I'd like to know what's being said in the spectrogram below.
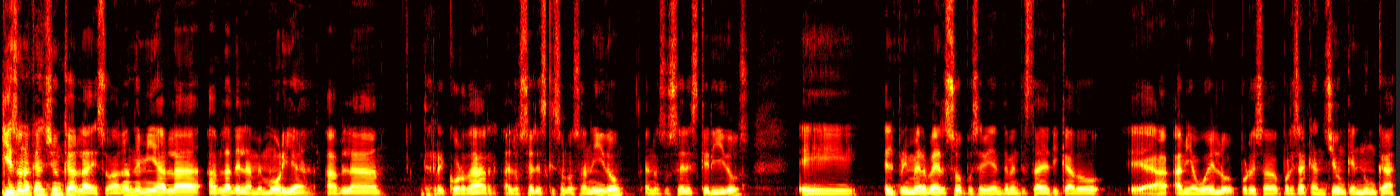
Y es una canción que habla de eso. Hagan de mí habla, habla de la memoria, habla de recordar a los seres que se nos han ido, a nuestros seres queridos. Eh, el primer verso, pues evidentemente está dedicado eh, a, a mi abuelo por esa, por esa canción que nunca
